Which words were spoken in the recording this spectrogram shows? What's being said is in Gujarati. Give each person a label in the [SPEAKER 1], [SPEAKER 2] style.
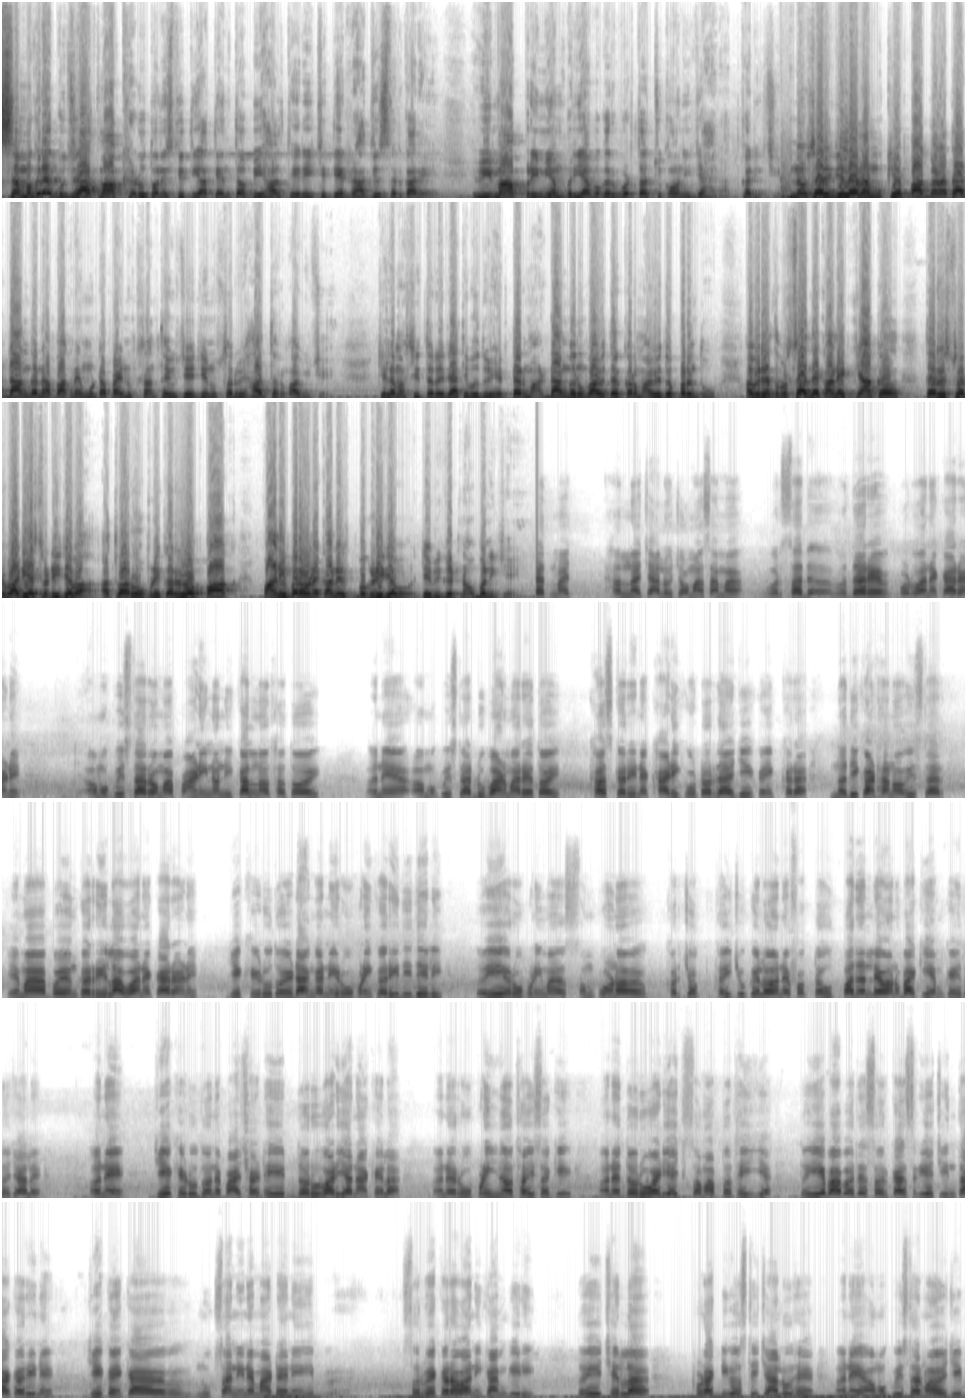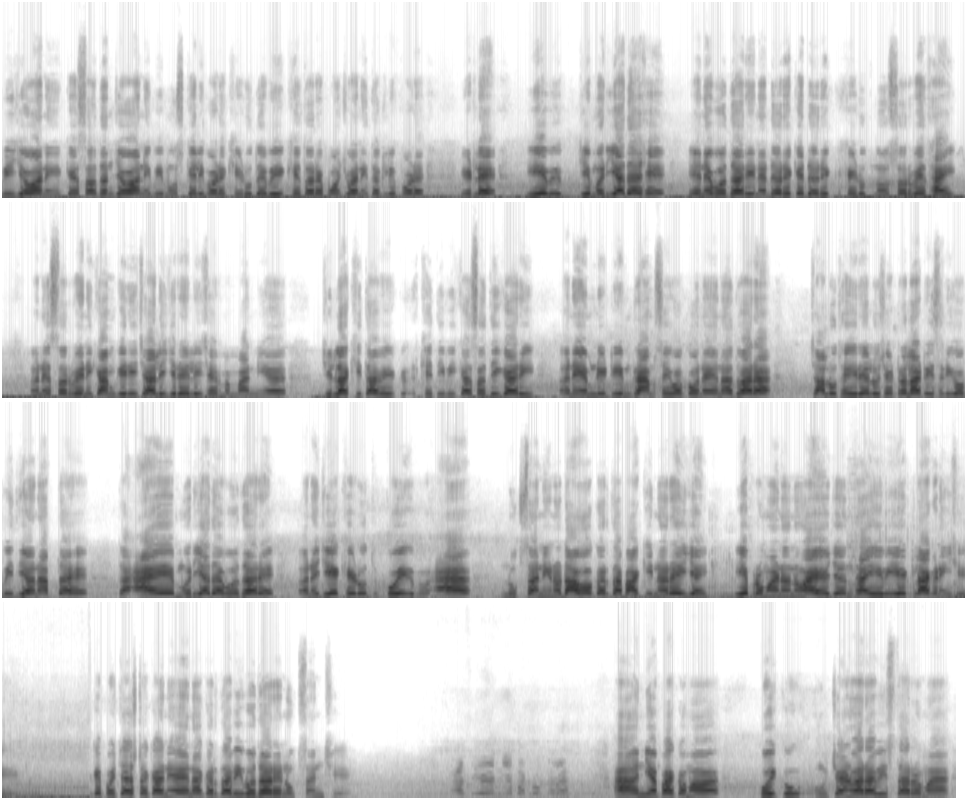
[SPEAKER 1] સમગ્ર ગુજરાતમાં ખેડૂતોની સ્થિતિ અત્યંત બેહાલ થઈ રહી છે. તે રાજ્ય સરકારે વીમા પ્રીમિયમ ભર્યા વગર વળતર ચૂકવવાની જાહેરાત કરી છે. નવસારી જિલ્લાના મુખ્ય પાક ગણાતા ડાંગરના પાકને મોટા પાયે નુકસાન થયું છે જેનું સર્વે હાથ ધરવામાં આવ્યું છે. જિલ્લામાં સિત્તેર હજારથી વધુ હેક્ટરમાં ડાંગરનું વાવેતર કરવામાં આવ્યું હતું પરંતુ અવિરત વરસાદને કારણે ક્યાંક ધરેશ્વર વાડિયા સડી જવા અથવા રોપણી કરેલો પાક પાણી ભરવાને કારણે બગડી જવો તેવી ઘટનાઓ બની છે.
[SPEAKER 2] હાલના ચાલુ ચોમાસામાં વરસાદ વધારે પડવાને કારણે અમુક વિસ્તારોમાં પાણીનો નિકાલ ન થતો હોય અને અમુક વિસ્તાર ડૂબાણમાં રહેતો હોય, ખાસ કરીને ખાડી કોટરદા જે કંઈક ખરા નદી કાંઠાનો વિસ્તાર, એમાં ભયંકર રેલ આવવાને કારણે જે ખેડૂતોએ ડાંગરની રોપણી કરી દીધેલી, તો એ રોપણીમાં સંપૂર્ણ ખર્ચો થઈ ચૂકેલો અને ફક્ત ઉત્પાદન લેવાનું બાકી એમ કહીએ તો ચાલે. અને જે ખેડૂતોને પાછળથી ધરુવાડિયા નાખેલા અને રોપણી જ ન થઈ શકી અને ધરુવાડિયા જ સમાપ્ત થઈ ગયા, તો એ બાબતે સરકારશ્રીએ ચિંતા કરીને જે કંઈક આ નુકસાનીને માટેની સર્વે કરાવવાની કામગીરી, તો એ છેલ્લા થોડાક દિવસથી ચાલુ છે અને અમુક વિસ્તારમાં હજી બી જવાની કે સાધન જવાની બી મુશ્કેલી પડે, ખેડૂતે બી ખેતરે પહોંચવાની તકલીફ પડે. એટલે એ જે મર્યાદા છે એને વધારીને દરેકે દરેક ખેડૂતનો સર્વે થાય અને સર્વેની કામગીરી ચાલી જ રહેલી છે. માન્ય જિલ્લા ખીતા ખેતી વિકાસ અધિકારી અને એમની ટીમ ગ્રામ સેવકોને એના દ્વારા ચાલુ થઈ રહેલું છે. તલાટીશ્રીઓ બી ધ્યાન આપતા છે તો આ એ મર્યાદા વધારે અને જે ખેડૂત કોઈ આ નુકસાનીનો દાવો કરતાં બાકી ન રહી જાય, એ પ્રમાણેનું આયોજન થાય એવી એક લાગણી છે. કે પચાસ ટકાને એના કરતાં બી વધારે નુકસાન છે. હા, અન્ય પાકોમાં કોઈક ઊંચાણવાળા વિસ્તારોમાં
